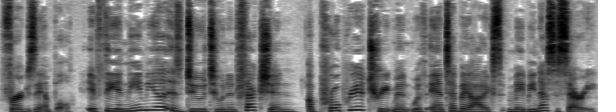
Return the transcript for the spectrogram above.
For example, if the anemia is due to an infection, appropriate treatment with antibiotics may be necessary.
